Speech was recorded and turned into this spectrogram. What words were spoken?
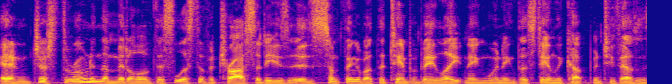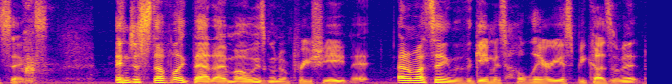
and just thrown in the middle of this list of atrocities is something about the Tampa Bay Lightning winning the Stanley Cup in 2006, and just stuff like that. I'm always going to appreciate. And I'm not saying that the game is hilarious because of it,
